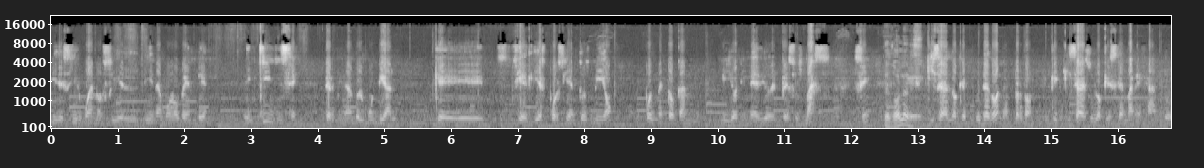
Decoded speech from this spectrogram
y decir, bueno, si el Dinamo lo vende en 15 terminando el Mundial, que si el 10% es mío, pues me tocan millón y medio de pesos más, ¿sí? De dólares. Eh, quizás lo que, de dólar, perdón, que quizás es lo que esté manejando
